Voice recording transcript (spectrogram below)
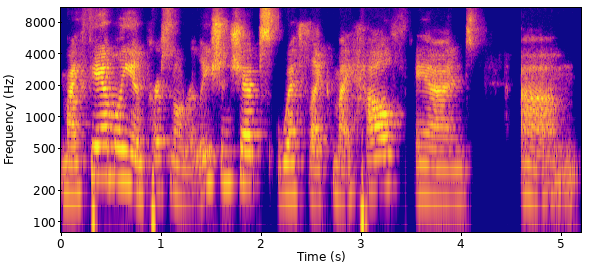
my family and personal relationships with like my health and um,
